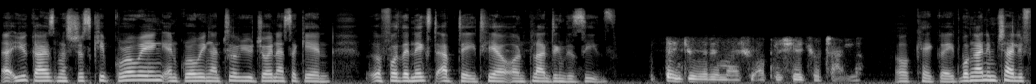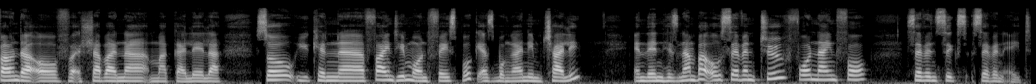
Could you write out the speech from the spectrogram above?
Uh, you guys must just keep growing and growing until you join us again uh, for the next update here on Planting the Seeds. Thank you very much. We appreciate your time. Okay, great. Bongani Mtshali, founder of Hlabana Magalela. So you can uh, find him on Facebook as Bongani Mtshali and then his number 072 494 7678.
